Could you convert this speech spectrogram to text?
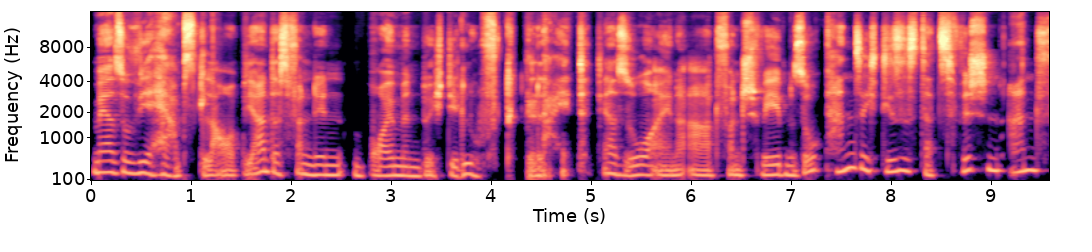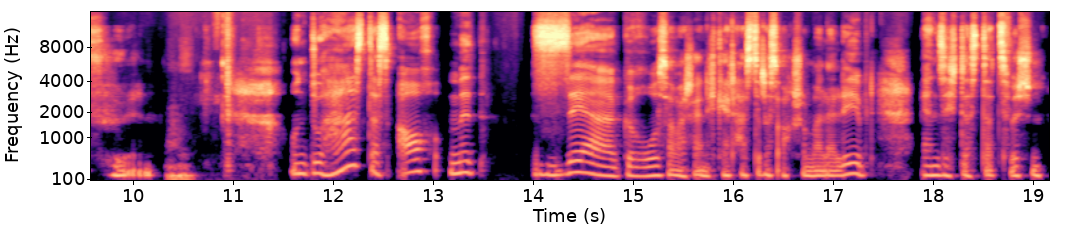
mehr so wie Herbstlaub, ja, das von den Bäumen durch die Luft gleitet. Ja, so eine Art von Schweben. So kann sich dieses dazwischen anfühlen. Und du hast das auch mit sehr großer Wahrscheinlichkeit, hast du das auch schon mal erlebt, wenn sich das dazwischen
